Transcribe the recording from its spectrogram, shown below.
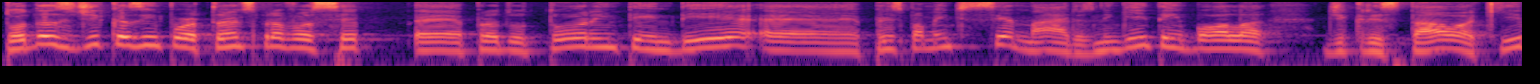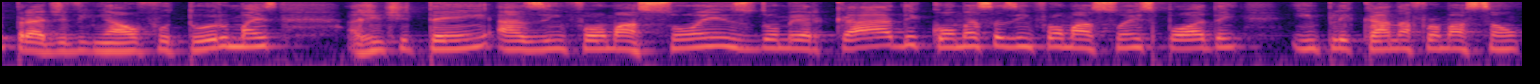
Todas dicas importantes para você, é, produtor, entender é, principalmente cenários. Ninguém tem bola de cristal aqui para adivinhar o futuro, mas a gente tem as informações do mercado e como essas informações podem implicar na formação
